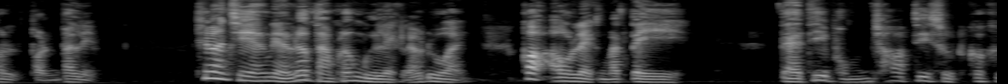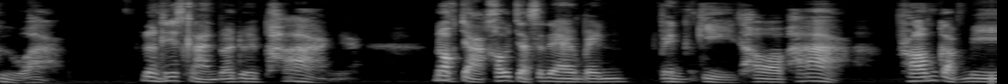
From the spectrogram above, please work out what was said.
ผลผลผลิต ที่บ้านเชียงเนี่ยเริ่มทำเครื่องมือเหล็กแล้วด้วย ก็เอาเหล็กมาตี แต่ที่ผมชอบที่สุดก็คือว่า เรื่องเทศกาลว่าด้วยผ้าเนี่ยนอกจากเขาจะแสดงเป็นเป็นกี่ทอผ้า พร้อมกับมี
